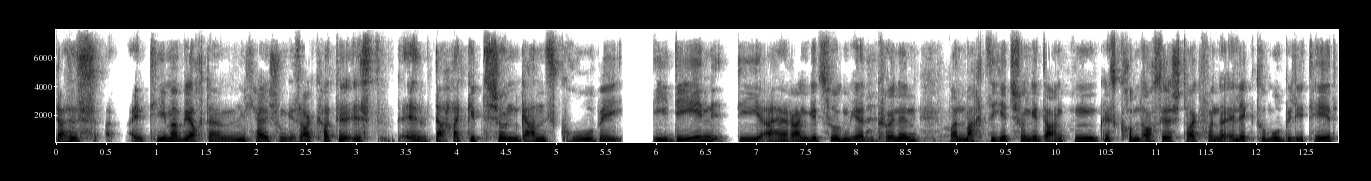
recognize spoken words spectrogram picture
Das ist ein Thema, wie auch der Michael schon gesagt hatte, ist, äh, da gibt es schon ganz grobe Ideen, die herangezogen werden können. Man macht sich jetzt schon Gedanken. Es kommt auch sehr stark von der Elektromobilität,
